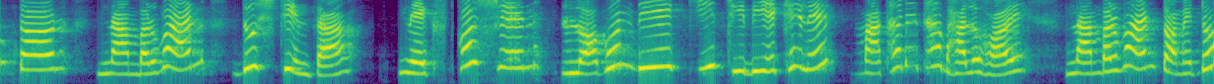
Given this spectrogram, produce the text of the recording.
উত্তর নাম্বার ওয়ান দুশ্চিন্তা। নেক্সট কোশ্চেন লবণ দিয়ে কি চিবিয়ে খেলে মাথা ব্যথা ভালো হয়? Number one tomato.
